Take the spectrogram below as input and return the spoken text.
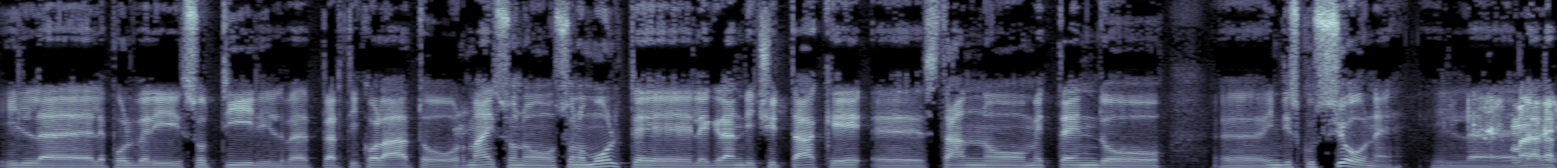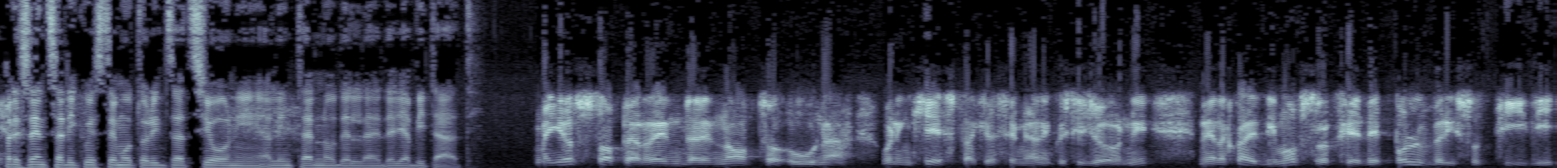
il, le polveri sottili, il particolato. Ormai sono, sono molte le grandi città che eh, stanno mettendo eh, in discussione il, la, la, presenza di queste motorizzazioni all'interno del, degli abitati. Sto per rendere noto una, un'inchiesta che ho seminato in questi giorni, nella quale dimostro che le polveri sottili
